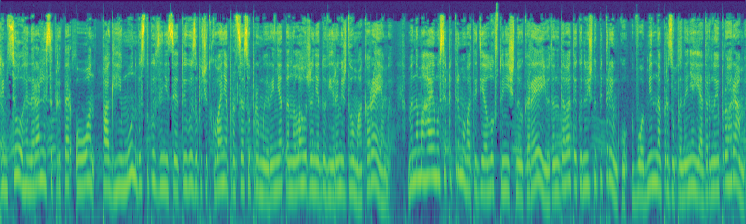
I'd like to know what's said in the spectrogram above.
Крім цього, генеральний секретар ООН Пак Гі Мун виступив з ініціативою започаткування процесу примирення та налагодження довіри між двома Кореями. Ми намагаємося підтримувати діалог з північною Кореєю та надавати економічну підтримку в обмін на призупинення ядерної програми.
